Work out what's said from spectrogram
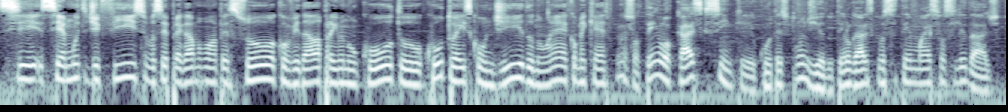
se, se é muito difícil você pregar pra uma pessoa, convidá-la para ir num culto, o culto é escondido, não é? Como é que é? Só, tem locais que sim, que o culto é escondido. Tem lugares que você tem mais facilidade.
